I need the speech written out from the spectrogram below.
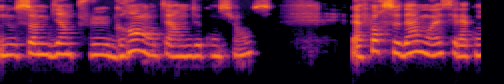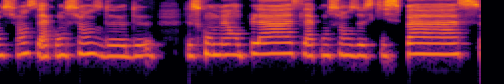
nous sommes bien plus grands en termes de conscience. La force d'âme, ouais, c'est la conscience, la conscience de, de, de ce qu'on met en place, la conscience de ce qui se passe,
